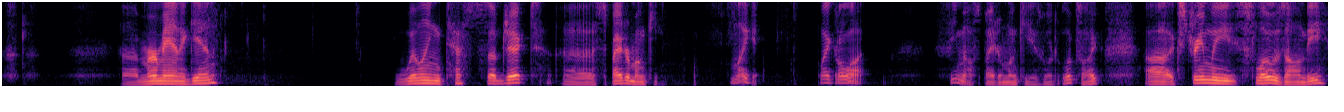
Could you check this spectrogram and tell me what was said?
uh, Merman again. Willing test subject. Uh, spider Monkey. Like it. Like it a lot. Female Spider Monkey is what it looks like. Uh, extremely slow zombie.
